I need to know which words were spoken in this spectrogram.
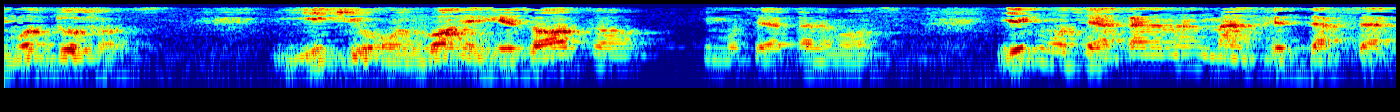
ما دو تاست. یکی عنوان هزار تا این متیقن ماست. یک متیقن من منفذ دفتر.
